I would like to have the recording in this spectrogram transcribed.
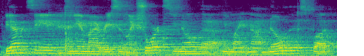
if you haven't seen any of my recent like shorts, you know that you might not know this, but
